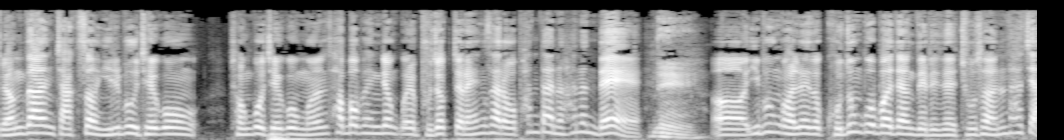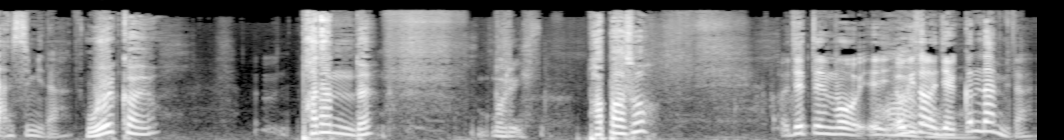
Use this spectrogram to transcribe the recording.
명단 작성 일부 제공 정보 제공은 사법행정권의 부적절한 행사라고 판단을 하는데 네. 어, 이분 관련해서 고등법원장들에 대해 조사는 하지 않습니다. 왜일까요? 받았는데? 모르겠어요. 바빠서? 어쨌든 뭐 예, 여기서 아이고. 이제 끝납니다.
